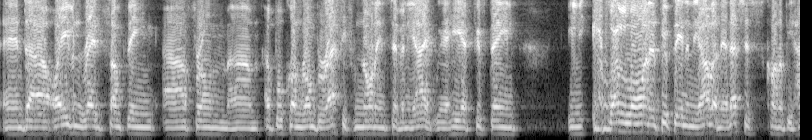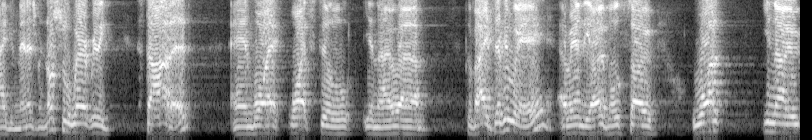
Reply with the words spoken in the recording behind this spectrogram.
And uh, I even read something uh, from um, a book on Ron Barassi from 1978 where he had 15 in, in one line and 15 in the other. Now, that's just kind of behaviour management. Not sure where it really started, and why why it still you know um, pervades everywhere around the oval. So what you know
